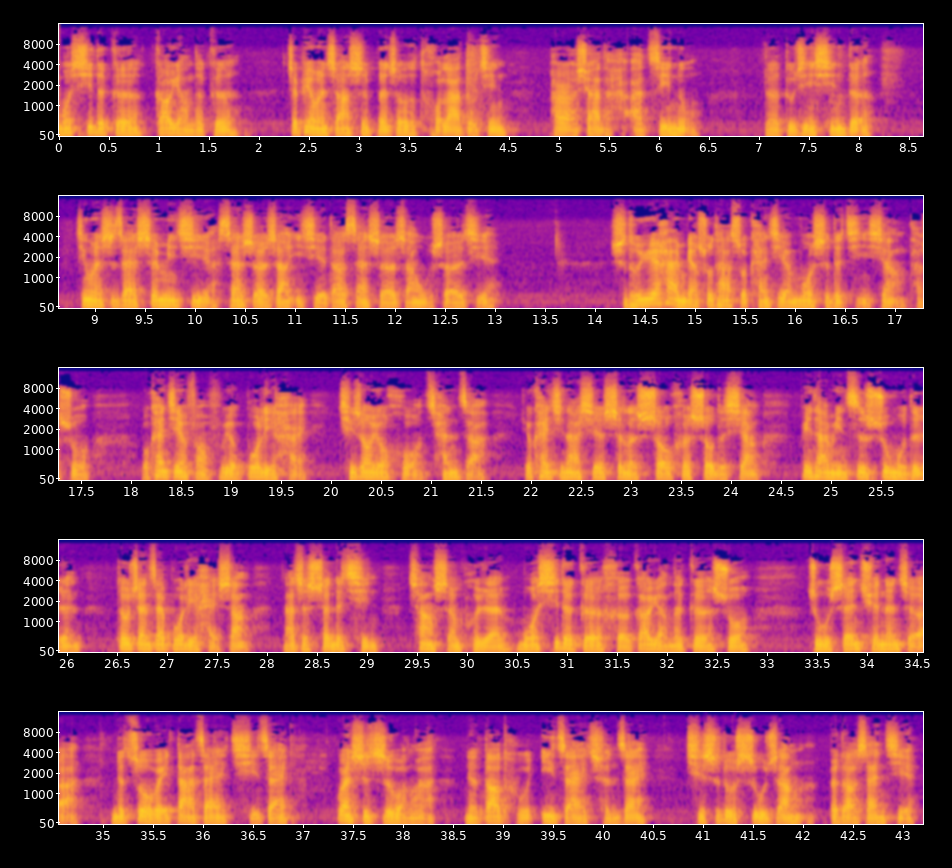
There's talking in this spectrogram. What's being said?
摩西的歌，羔羊的歌。这篇文章是本周的妥拉读经 Parashat Azinu 的读经心得。经文是在生命记三十二章一节到三十二章五十二节。使徒约翰描述他所看见末世的景象。他说：“我看见仿佛有玻璃海，其中有火掺杂，又看见那些胜了兽和兽的像，并他名字数目的人，都站在玻璃海上，拿着神的琴。”唱神仆人摩西的歌和羔羊的歌，说：“主神全能者啊，你的作为大哉奇哉，万世之王啊，你的道途义哉诚哉。”启示录十五章二到三节，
